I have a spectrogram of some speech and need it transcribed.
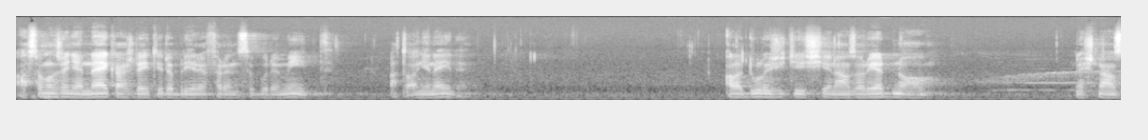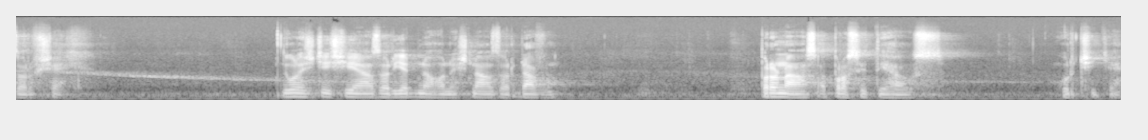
A samozřejmě ne každý ty dobrý reference bude mít. A to ani nejde. Ale důležitější je názor jednoho, než názor všech. Důležitější je názor jednoho, než názor davu. Pro nás a pro City House. Určitě.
